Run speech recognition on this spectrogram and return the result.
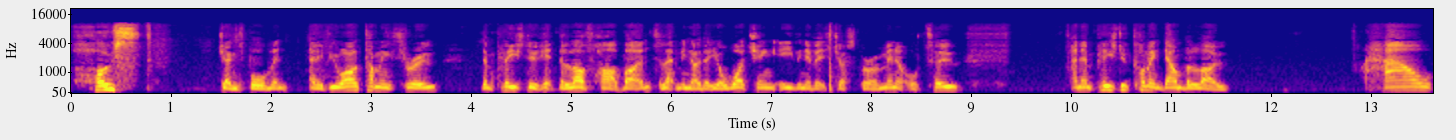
host, James Borman. And if you are coming through, then please do hit the love heart button to let me know that you're watching, even if it's just for a minute or two. And then please do comment down below how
